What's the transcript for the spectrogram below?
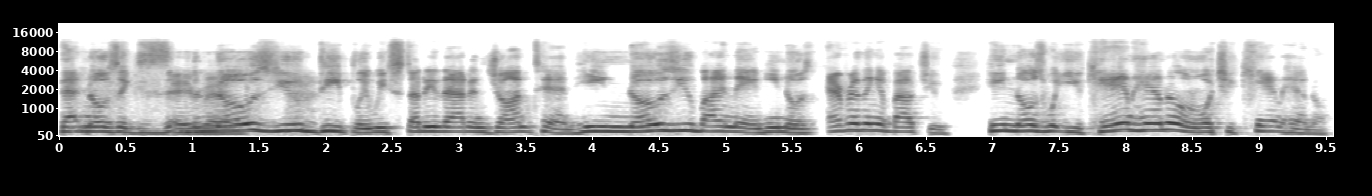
that knows exa- Amen. knows you deeply. We study that in John 10. He knows you by name. He knows everything about you. He knows what you can handle and what you can't handle.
